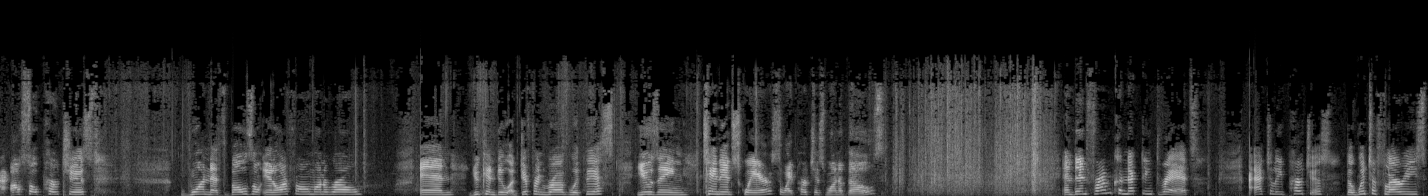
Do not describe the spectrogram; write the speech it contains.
I also purchased one that's Bosal In-R-Foam on a roll and you can do a different rug with this using 10 inch squares. So I purchased one of those. And then from connecting threads I actually purchased the winter flurries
